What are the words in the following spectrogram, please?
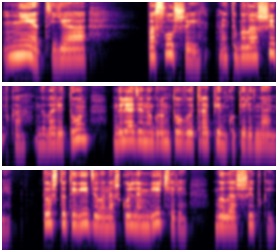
«Нет, я...» «Послушай, это была ошибка», — говорит он, глядя на грунтовую тропинку перед нами. «То, что ты видела на школьном вечере, было ошибкой.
